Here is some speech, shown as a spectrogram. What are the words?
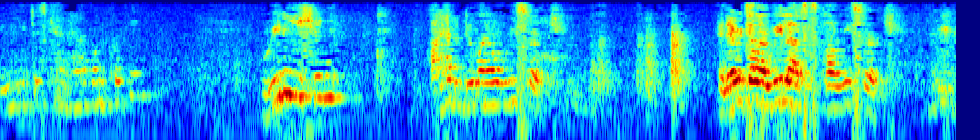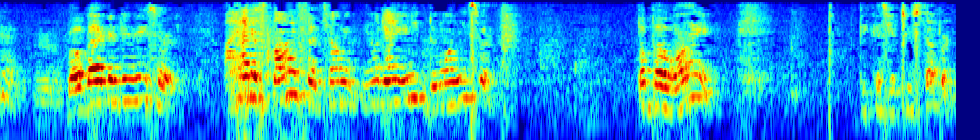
You just can't have one cookie? Really, you shouldn't? I had to do my own research. And every time I relapse, it's called research. Go back and do research. I had a sponsor tell me, you know, Dan, you need to do more research. But, but why? Because you're too stubborn.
